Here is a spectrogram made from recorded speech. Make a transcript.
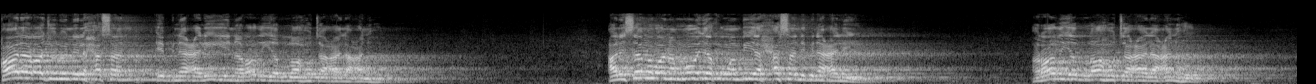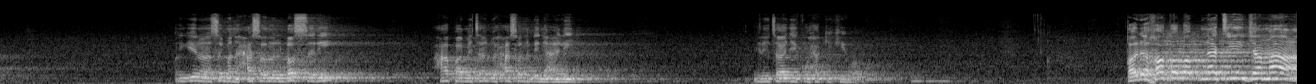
قال رجل للحسن ابن علي رضي الله تعالى عنه alisema bwana mmoja kumwambia Hasan ibn Ali radiyallahu ta'ala anhu wengine wanasema ni Hasan al-Basri hapa ametajwa Hasan ibn Ali inahitaji kuhakikiwa qad khataba ibnati jamaa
